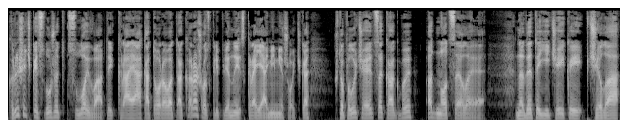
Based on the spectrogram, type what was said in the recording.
Крышечкой служит слой ваты, края которого так хорошо скреплены с краями мешочка, что получается как бы одно целое. Над этой ячейкой пчела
